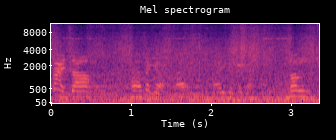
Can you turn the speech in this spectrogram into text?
带招。还有这个，来，还有一个这个。两百。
